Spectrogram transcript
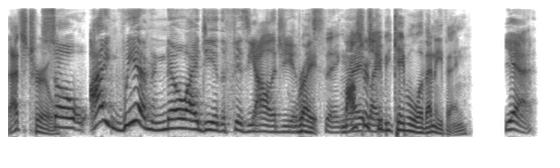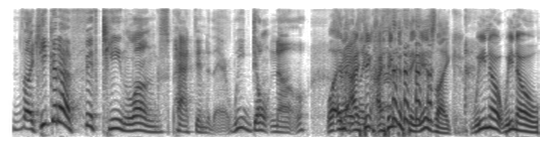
That's true. so I we have no idea the physiology of right. this thing. Monsters right? could be capable of anything. yeah, like he could have 15 lungs packed into there. We don't know. Well, and Right, I like- think I think the thing is like we know we know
